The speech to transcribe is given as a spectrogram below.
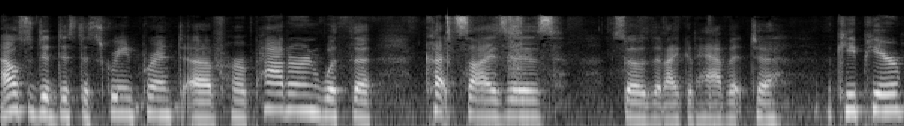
I also did just a screen print of her pattern with the cut sizes so that I could have it to keep here.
